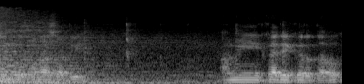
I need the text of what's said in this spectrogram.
संगोपनासाठी आम्ही कार्य करत आहोत.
